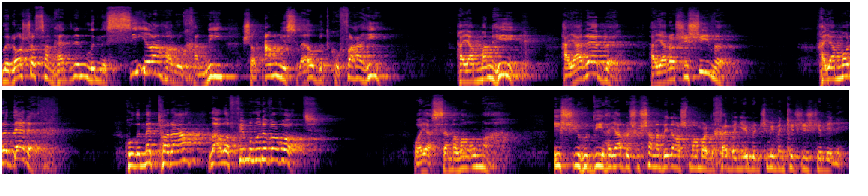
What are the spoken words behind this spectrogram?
לראש הסנהדרין, לנשיא הרוחני של עם ישראל בתקופה ההיא. היה מנהיג, היה רבה, היה ראש ישיבה, היה מורה דרך. הוא לימד תורה לאלפים ולרבבות. הוא היה סמל האומה. איש יהודי היה בשושן הבירה שמו מרדכי בן יאיר בן שמי בן קיש ימיני.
